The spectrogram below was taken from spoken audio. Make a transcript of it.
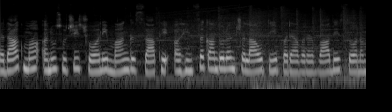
લદ્દાખમાં અનુસૂચિત છની માંગ સાથે અહિંસક આંદોલન ચલાવતી પર્યાવરણવાદી સોનમ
